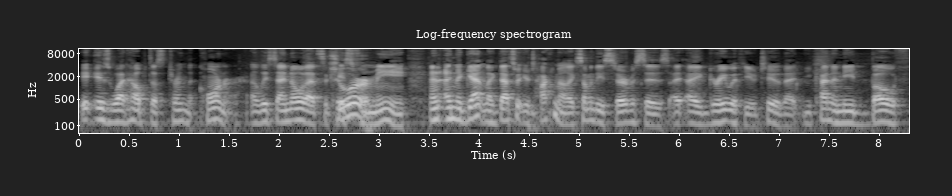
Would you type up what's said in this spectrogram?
is what helped us turn the corner. At least I know that's the case for me. And and again, like that's what you're talking about. Like some of these services, I, I agree with you too that you kind of need both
